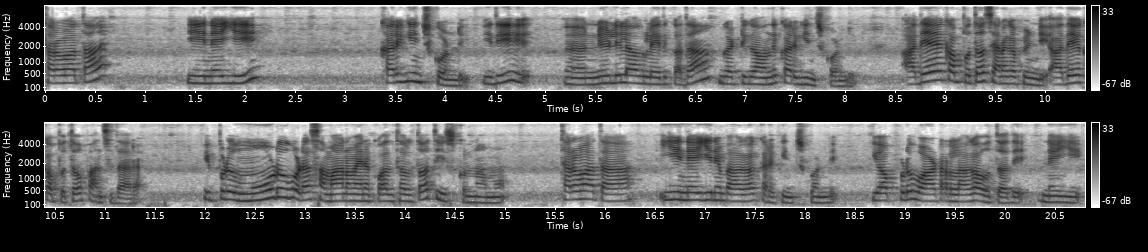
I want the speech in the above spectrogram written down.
తర్వాత ఈ నెయ్యి కరిగించుకోండి. ఇది ఆ, నీళ్ళలాగా లేదు కదా గట్టిగా ఉంది కరిగించుకోండి. అదే కప్పుతో శనగపిండి అదే కప్పుతో పంచదార. ఇప్పుడు మూడు కూడా సమానమైన కొలతలతో తీసుకున్నాము. తర్వాత ఈ నెయ్యిని బాగా కరిగించుకోండి. అప్పుడు వాటర్ లాగా అవుతుంది నెయ్యి.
